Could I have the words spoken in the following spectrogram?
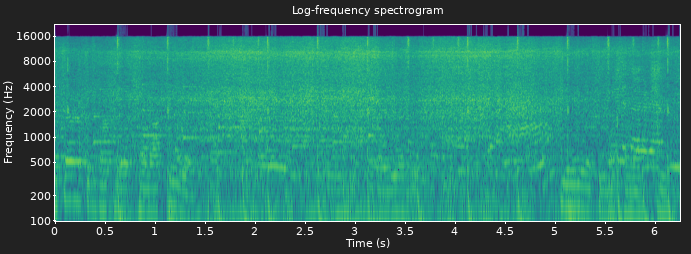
Kita ada tempat buat sholatnya tuh. Ini tempat sholatnya.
